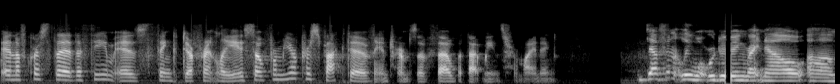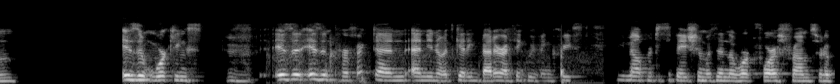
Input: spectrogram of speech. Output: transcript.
And of course, the, the theme is think differently. So, from your perspective, in terms of uh, what that means for mining, definitely what we're doing right now um, isn't working isn't isn't perfect and and you know it's getting better. I think we've increased female participation within the workforce from sort of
